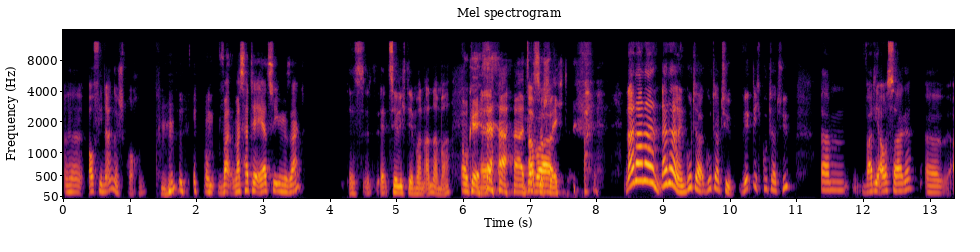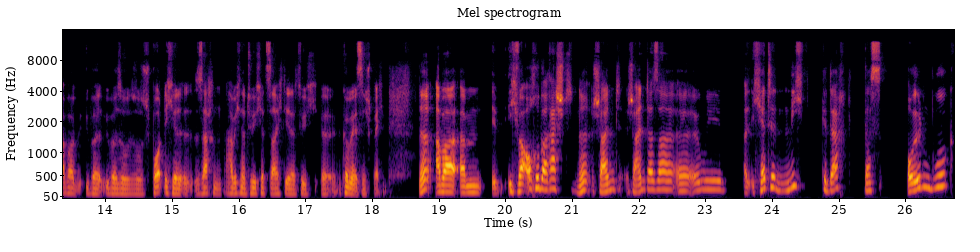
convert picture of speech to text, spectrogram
äh, auf ihn angesprochen. Mhm. Und wa was hatte er zu ihm gesagt? Das erzähle ich dir mal ein andermal. Okay, äh, das ist so schlecht. Nein, nein, nein, nein, nein, guter, guter Typ, wirklich guter Typ. Ähm, war die Aussage. Äh, aber über, über so, so sportliche Sachen habe ich natürlich, jetzt sage ich dir natürlich, äh, können wir jetzt nicht sprechen. Ne? Aber ähm, ich war auch überrascht. Ne? Scheint, scheint, dass er äh, irgendwie. Also ich hätte nicht gedacht, dass Oldenburg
